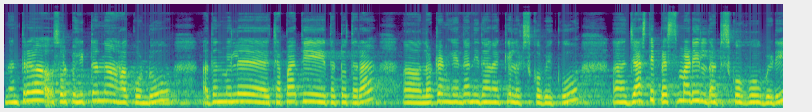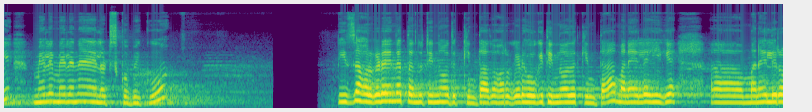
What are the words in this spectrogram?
ನಂತರ ಸ್ವಲ್ಪ ಹಿಟ್ಟನ್ನು ಹಾಕ್ಕೊಂಡು ಅದನ್ನ ಮೇಲೆ ಚಪಾತಿ ತಟ್ಟೋ ಥರ ಲೊಟ್ಟಣಿಗೆಯಿಂದ ನಿಧಾನಕ್ಕೆ ಲಟ್ಸ್ಕೋಬೇಕು. ಜಾಸ್ತಿ ಪ್ರೆಸ್ ಮಾಡಿ ಲಟ್ಸ್ಕೊ ಹೋಗಬೇಡಿ. ಮೇಲೆ ಮೇಲೇ ಲಟ್ಸ್ಕೋಬೇಕು. ಪಿಜ್ಜಾ ಹೊರಗಡೆಯಿಂದ ತಂದು ತಿನ್ನೋದಕ್ಕಿಂತ ಅದು ಹೊರಗಡೆ ಹೋಗಿ ತಿನ್ನೋದಕ್ಕಿಂತ ಮನೆಯಲ್ಲೇ ಹೀಗೆ ಮನೆಯಲ್ಲಿರೋ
